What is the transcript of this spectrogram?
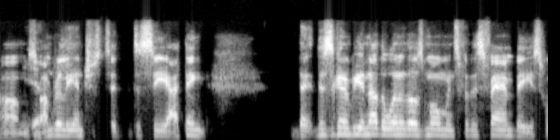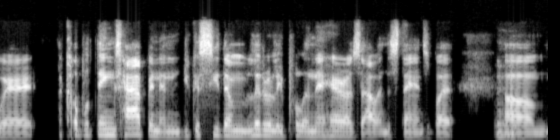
Um, so I'm really interested to see. I think that this is going to be another one of those moments for this fan base where a couple things happen and you can see them literally pulling their hairs out in the stands. But Mhm. um,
